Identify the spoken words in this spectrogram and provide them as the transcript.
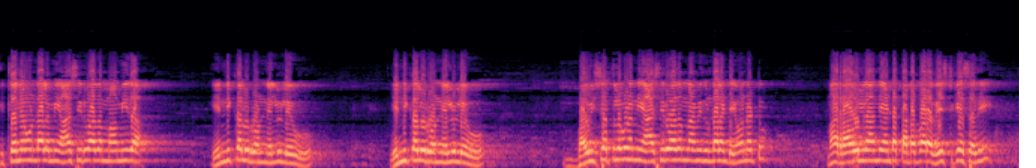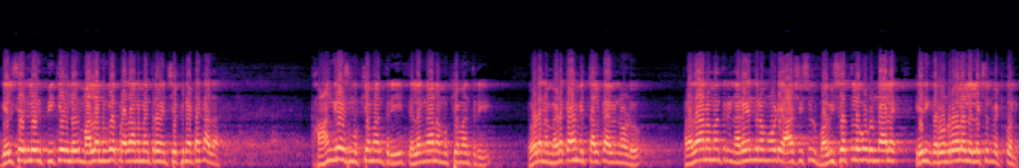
ఇట్లనే ఉండాలి మీ ఆశీర్వాదం మా మీద. ఎన్నికలు రెండు నెలలు లేవు. ఎన్నికలు రెండు నెలలు లేవు. భవిష్యత్తులో కూడా నీ ఆశీర్వాదం నా మీద ఉండాలంటే ఏమన్నట్టు? మా రాహుల్ గాంధీ అంటే తటపార వేస్ట్ కేసు అది. గెలిచేది లేదు పీకేది లేదు. మళ్ళా నువ్వే ప్రధానమంత్రి అని చెప్పినట్ట కదా? కాంగ్రెస్ ముఖ్యమంత్రి తెలంగాణ ముఖ్యమంత్రి ఎవడన్నా మెడకాయ మీ తలకాయ ఉన్నాడు ప్రధానమంత్రి నరేంద్ర మోడీ ఆశీస్సులు భవిష్యత్తులో కూడా ఉండాలి. ఏది ఇంకా రెండు రోజులలో ఎలక్షన్ పెట్టుకొని.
